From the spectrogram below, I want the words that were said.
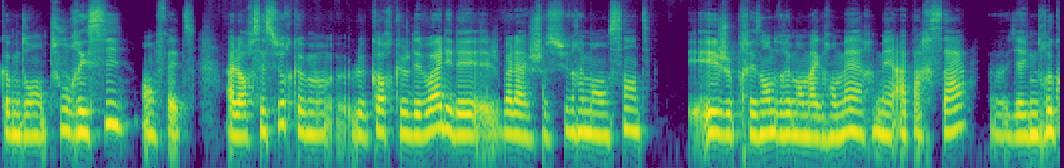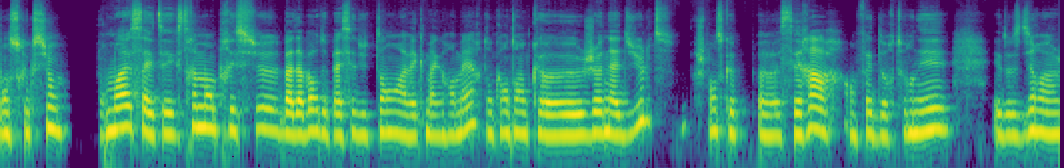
comme dans tout récit en fait. Alors c'est sûr que le corps que je dévoile, il est, voilà, je suis vraiment enceinte et je présente vraiment ma grand-mère. Mais à part ça, euh, il y a une reconstruction. Pour moi, ça a été extrêmement précieux, bah, d'abord de passer du temps avec ma grand-mère. Donc en tant que jeune adulte, je pense que euh, c'est rare en fait de retourner et de se dire, euh,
